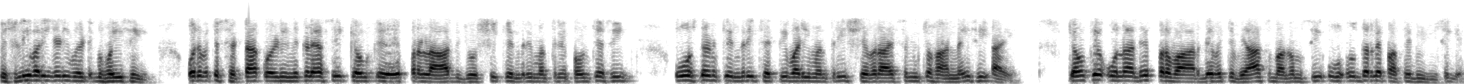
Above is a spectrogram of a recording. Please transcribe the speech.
ਪਿਛਲੀ ਵਾਰੀ ਜਿਹੜੀ ਮੀਟਿੰਗ ਹੋਈ ਸੀ, ਉਹਦੇ ਵਿੱਚ ਸਿੱਟਾ ਕੋਈ ਨਹੀਂ ਨਿਕਲਿਆ ਸੀ, ਕਿਉਂਕਿ ਪ੍ਰਲਾਦ ਜੋਸ਼ੀ ਕੇਂਦਰੀ ਮੰਤਰੀ ਪਹੁੰਚੇ ਸੀ, ਉਸ ਦਿਨ ਕੇਂਦਰੀ ਖੇਤੀਬਾੜੀ ਮੰਤਰੀ ਸ਼ਿਵਰਾਜ ਸਿੰਘ ਚੌਹਾਨ ਨਹੀਂ ਸੀ ਆਏ। ਕਿਉਂਕਿ ਉਹਨਾਂ ਦੇ ਪਰਿਵਾਰ ਦੇ ਵਿੱਚ ਵਿਆਹ ਸਮਾਗਮ ਸੀ, ਉਹ ਉਧਰਲੇ ਪਾਸੇ ਬਿਜ਼ੀ ਸੀਗੇ।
